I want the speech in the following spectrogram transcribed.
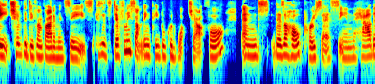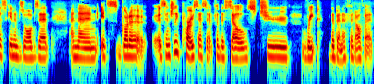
each of the different vitamin C's because it's definitely something people could watch out for. And there's a whole process in how the skin absorbs it, and then it's got to essentially process it for the cells to reap the benefit of it.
